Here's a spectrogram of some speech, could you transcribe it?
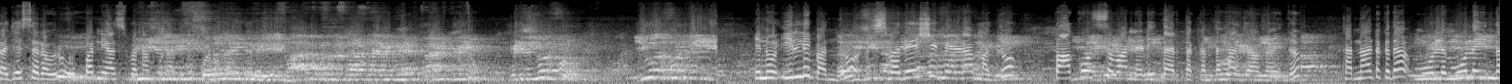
ಕಜೇಸರ್ ಅವರು ಉಪನ್ಯಾಸವನ್ನು ಕೂಡ ಇನ್ನು ಇಲ್ಲಿ ಬಂದು ಸ್ವದೇಶಿ ಮೇಳ ಮತ್ತು ಪಾಕೋತ್ಸವ ನಡೀತಾ ಇರತಕ್ಕಂತಹ ಜಾಗ ಇದು. ಕರ್ನಾಟಕದ ಮೂಲೆ ಮೂಲೆಯಿಂದ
